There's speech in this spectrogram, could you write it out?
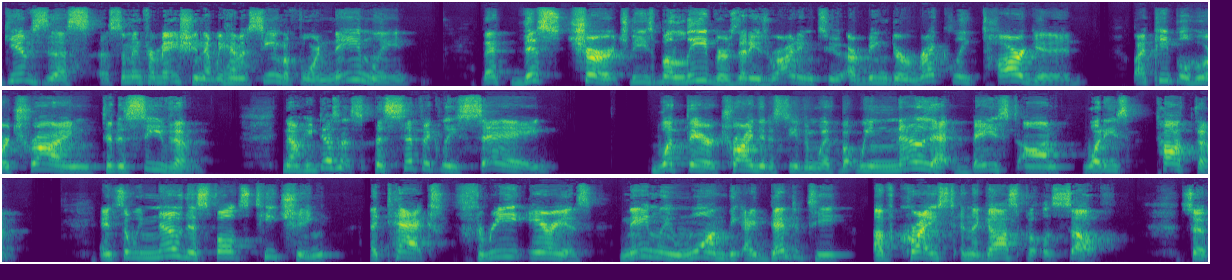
gives us uh, some information that we haven't seen before, namely, that this church, these believers that he's writing to, are being directly targeted by people who are trying to deceive them. Now, he doesn't specifically say what they're trying to deceive them with, but we know that based on what he's taught them. And so we know this false teaching attacks three areas namely, one, the identity of Christ in the gospel itself. So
